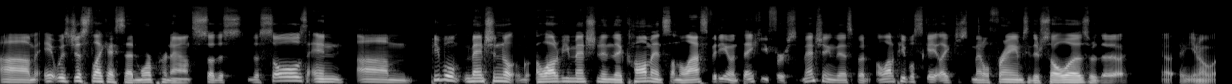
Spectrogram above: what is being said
um, it was just like I said, more pronounced. So the the souls and um, people mentioned a lot of you mentioned in the comments on the last video, and thank you for mentioning this. But a lot of people skate like just metal frames, either Solas or the uh, you know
